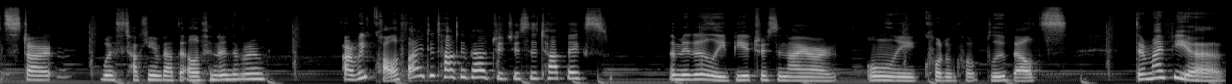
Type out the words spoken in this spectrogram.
Let's start with talking about the elephant in the room. Are we qualified to talk about jujitsu topics? Admittedly, Beatrice and I are only quote unquote blue belts. There might be a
